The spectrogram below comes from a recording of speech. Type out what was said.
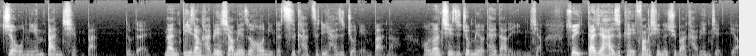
九年半前办，对不对？那你第一张卡片消灭之后，你的持卡资历还是九年半啊。哦，那其实就没有太大的影响，所以大家还是可以放心的去把卡片剪掉，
